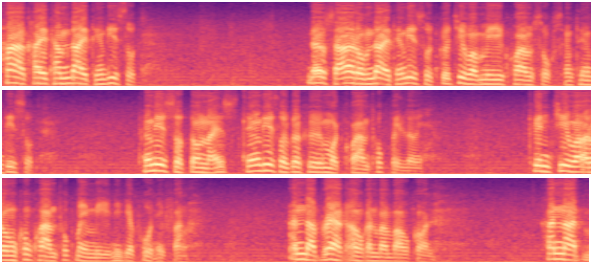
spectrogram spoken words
ถ้าใครทำได้ถึงที่สุดรักษาอารมณ์ได้ถึงที่สุดก็ชื่อว่ามีความสุขถึงที่สุด ถึงที่สุดตรงไหน ถึงที่สุดก็คือหมดความทุกข์ไปเลย ขึ้นชื่อว่าอารมณ์ของความทุกข์ไม่มีนี่จะพูดให้ฟัง อันดับแรกเอากันเบาๆก่อน ขนาดเ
